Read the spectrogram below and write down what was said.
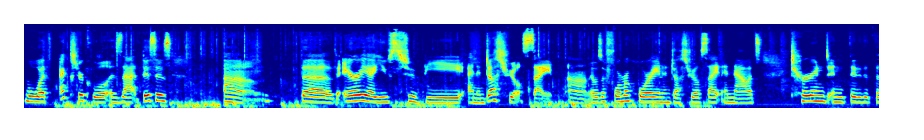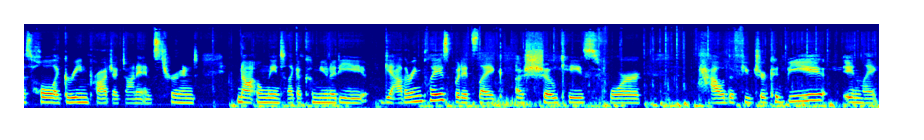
Well, what's extra cool is that this is um, the the area used to be an industrial site. Um, it was a former quarry and industrial site, and now it's turned and they did this whole like green project on it. And it's turned not only into like a community gathering place, but it's like a showcase for how the future could be in like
